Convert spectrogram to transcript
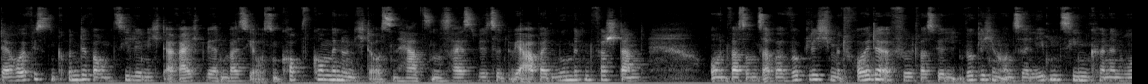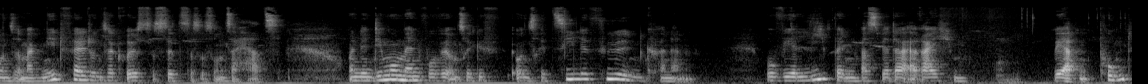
der häufigsten Gründe, warum Ziele nicht erreicht werden, weil sie aus dem Kopf kommen und nicht aus dem Herzen. Das heißt, wir, sind, wir arbeiten nur mit dem Verstand. Und was uns aber wirklich mit Freude erfüllt, was wir wirklich in unser Leben ziehen können, wo unser Magnetfeld unser größtes sitzt, das ist unser Herz. Und in dem Moment, wo wir unsere, unsere Ziele fühlen können, wo wir lieben, was wir da erreichen werden, Punkt,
